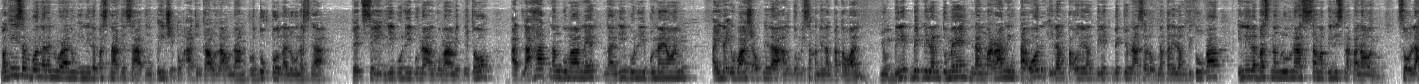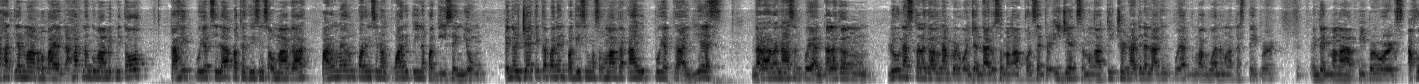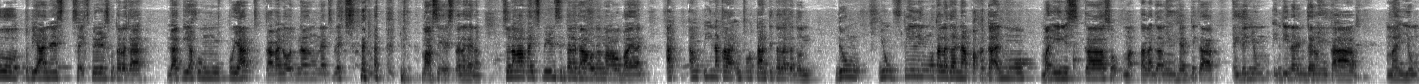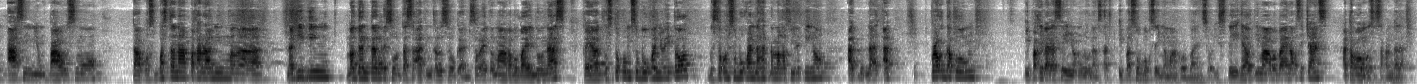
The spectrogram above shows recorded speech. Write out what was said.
Mag-iisang buwan na rin mula nung inilabas natin sa ating page itong ating kauna-unahang produkto na lunas nga. Let's say, libo-libo na ang gumamit nito at lahat ng gumamit na libo-libo na yon ay nai-wash out nila ang dumi sa kanilang katawan. Yung binitbit nilang dumi ng maraming taon, ilang taon nilang binitbit yun nasa loob ng kanilang bituka, inilabas ng lunas sa mabilis na panahon. So lahat yan mga kababayan, lahat ng gumamit nito, kahit puyat sila pagkagising sa umaga, parang mayroon pa rin silang quality na pagising. Yung energetic ka pa din pagising mo sa umaga kahit puyat ka. Yes, nararanasan ko yan. Talagang lunas talaga ang number one dyan, lalo sa mga call center agents, sa mga teacher natin na laging puyat, gumagawa ng mga test paper, and then mga paperworks. Ako, to be honest, sa experience ko talaga, lagi akong puyat, kakanood ng Netflix, mga series talaga. No? So nakaka-experience din talaga ako ng mga babayan. At ang pinaka-importante talaga doon, yung yung feeling mo talaga napakagaan mo, malinis ka, so ma- talagang healthy ka, and then yung hindi na rin ganun ka may yung asim yung pawis mo. Tapos basta napakaraming mga nagiging magandang resulta sa ating kalusugan. So ito mga kababayan lunas, kaya gusto kong subukan nyo ito. Gusto kong subukan lahat ng mga Filipino at, na, at proud akong ipakilala sa inyo ang lunas at ipasubok sa inyo mga kababayan. So stay healthy mga kababayan ako si Chance at ako magsasakang gala.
